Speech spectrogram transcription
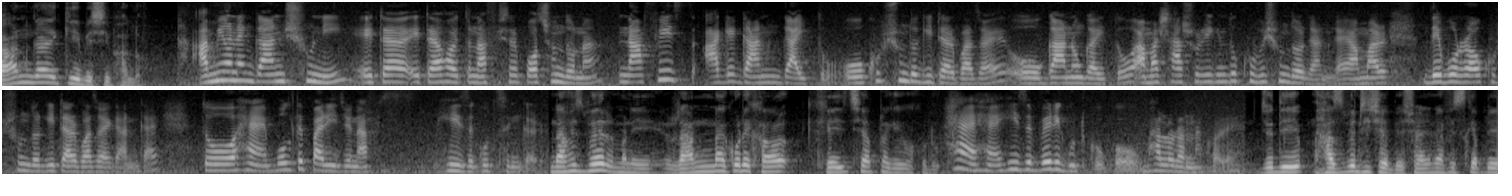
গান গায় কে বেশি ভালো? আমি অনেক গান শুনি এটা এটা হয়তো নাফিসের পছন্দ না। নাফিস আগে গান গাইতো ও খুব সুন্দর গিটার বাজায় ও গানও গাইতো। আমার শাশুড়ি কিন্তু খুবই সুন্দর গান গায় আমার দেবররাও খুব সুন্দর গিটার বাজায় গান গায়। তো হ্যাঁ বলতে পারি যে Nafis he is a good singer Nafis ভাইয়ের মানে রান্না করে খাওয়া খেয়েছে আপনাকে কখনো? হ্যাঁ হ্যাঁ he is a very good cook ও ভালো রান্না করে। যদি হাজবেন্ড হিসেবে শাহরিন হাফিজকে আপনি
